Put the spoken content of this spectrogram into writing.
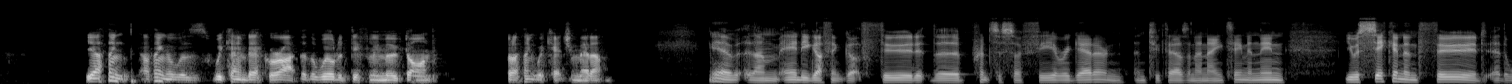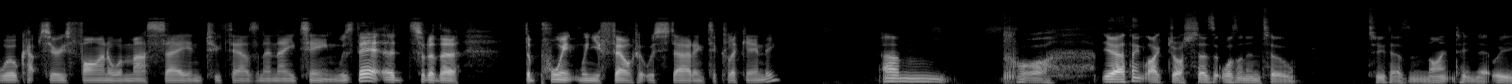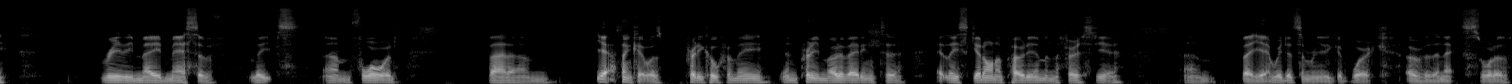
yeah, I think I think it was we came back all right, but the world had definitely moved on. But I think we're catching that up. Yeah, um, Andy, I think, got third at the Princess Sofia Regatta in, in 2018, and then you were second and third at the World Cup Series final in Marseille in 2018. Was that a, sort of the the point when you felt it was starting to click, Andy? Um, oh, yeah, I think like Josh says, it wasn't until 2019 that we really made massive leaps um, forward. But um, yeah, I think it was pretty cool for me and pretty motivating to at least get on a podium in the first year. Um, but yeah, we did some really good work over the next sort of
